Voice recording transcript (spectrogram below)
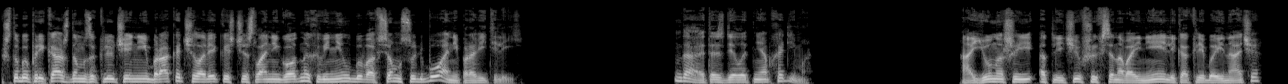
чтобы при каждом заключении брака человек из числа негодных винил бы во всем судьбу, а не правителей. Да, это сделать необходимо. А юношей, отличившихся на войне или как-либо иначе,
